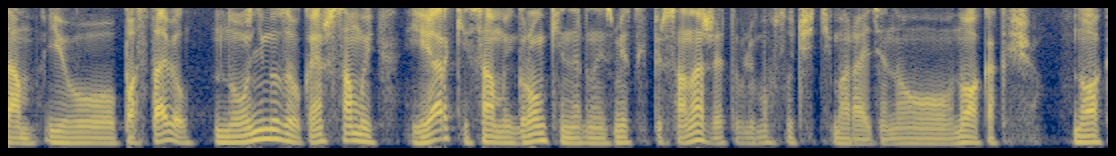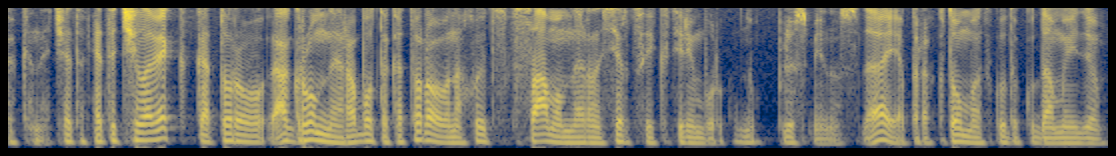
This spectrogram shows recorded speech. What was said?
там его поставил, но не назову. Конечно, самый яркий, самый громкий, наверное, из местных персонажей это в любом случае Тима Ради. Но, ну а как еще? Ну а как иначе? Это, это человек, которого, огромная работа которого находится в самом, наверное, сердце Екатеринбурга. Ну, плюс-минус. Да, я про кто мы, откуда, куда мы идем.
